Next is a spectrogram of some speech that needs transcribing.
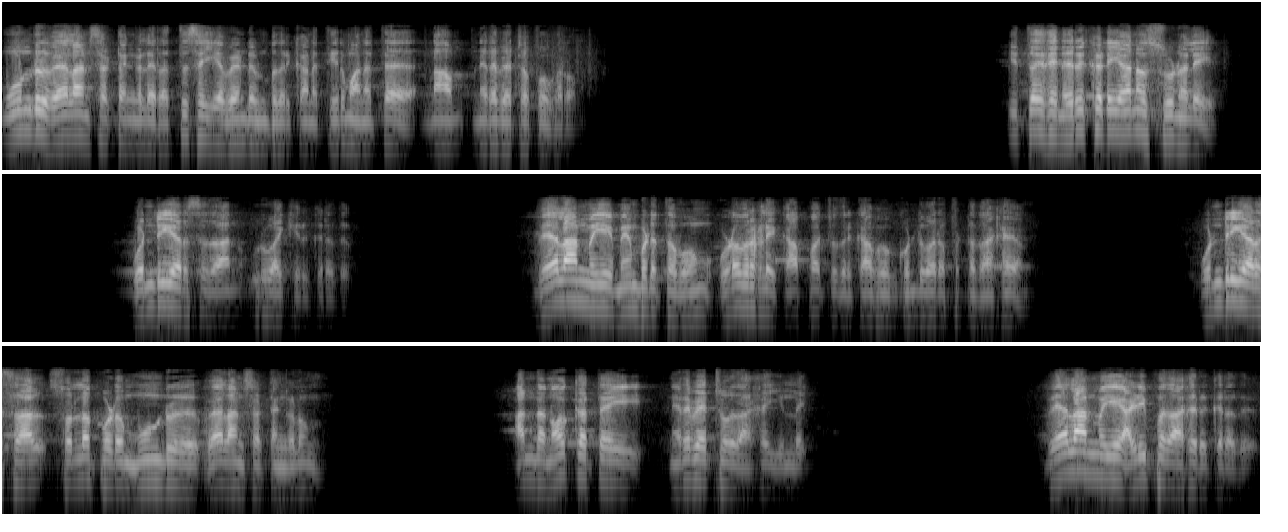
மூன்று வேளாண் சட்டங்களை ரத்து செய்ய வேண்டும் என்பதற்கான தீர்மானத்தை நாம் நிறைவேற்றப் போகிறோம். இத்தகைய நெருக்கடியான சூழ்நிலை ஒன்றிய அரசுதான் உருவாக்கி இருக்கிறது வேளாண்மையை மேம்படுத்தவும் உழவர்களை காப்பாற்றுவதற்காகவும் கொண்டு வரப்பட்டதாக ஒன்றிய அரசால் சொல்லப்படும் மூன்று வேளாண் சட்டங்களும் அந்த நோக்கத்தை நிறைவேற்றுவதாக இல்லை. வேளாண்மையை அழிப்பதாக இருக்கிறது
